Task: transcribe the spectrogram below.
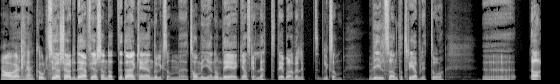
ja verkligen. Coolt. Så jag körde det för jag kände att det där kan jag ändå liksom eh, ta mig igenom. Det är ganska lätt. Det är bara väldigt liksom vilsamt och trevligt. Och, eh, ja,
